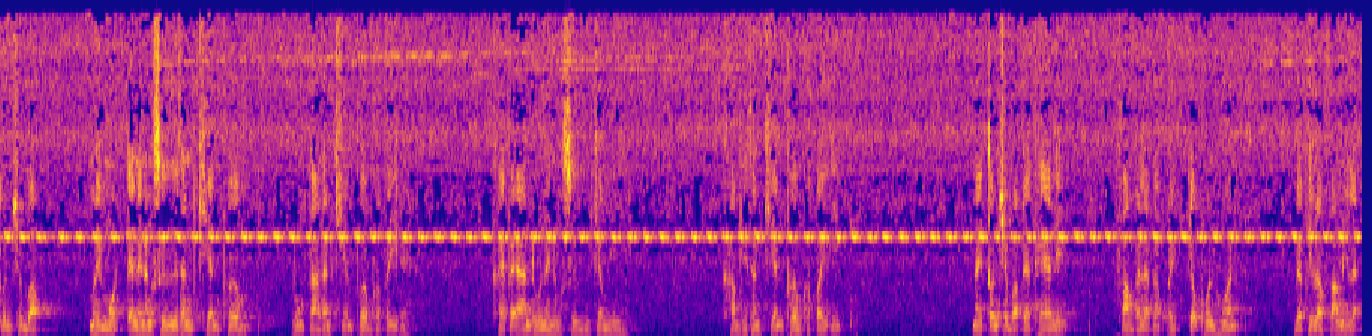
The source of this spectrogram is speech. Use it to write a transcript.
ต้นฉบับไม่หมด แต่ในหนังสือท่านเขียนเพิ่มหลวงตาท่านเขียนเพิ่มเข้าไปเลยใครไปอ่านดูในหนังสือจะมีคำที่ท่านเขียนเพิ่มเข้าไปอีก ในต้นฉบับแท้ๆนี่ฟังไปแล้วก็ไปจบห้วนห้วนแบบที่เราฟังนี่แหละ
